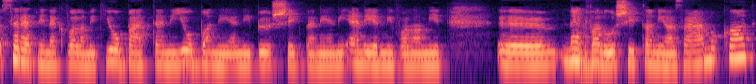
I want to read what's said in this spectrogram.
szeretnének valamit jobbá tenni, jobban élni, bőségben élni, elérni valamit, megvalósítani az álmokat,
